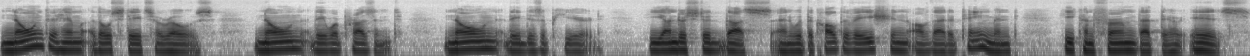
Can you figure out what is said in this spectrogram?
Known to him those states arose. Known they were present. Known they disappeared. He understood thus, and with the cultivation of that attainment, he confirmed that there is.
